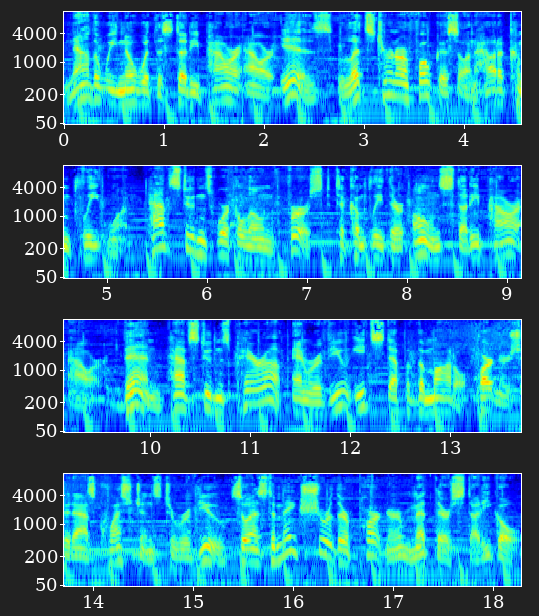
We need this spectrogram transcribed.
Now that we know what the study power hour is, let's turn our focus on how to complete one. Have students work alone first to complete their own study power hour. Then have students pair up and review each step of the model. Partners should ask questions to review so as to make sure their partner met their study goal.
